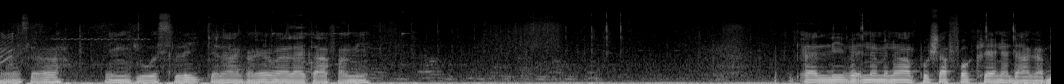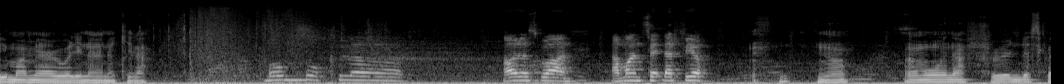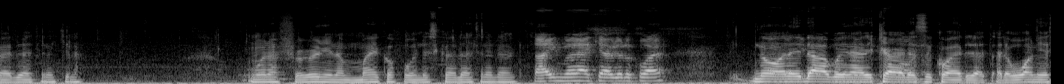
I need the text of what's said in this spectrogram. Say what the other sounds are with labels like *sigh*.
I say, oh, him go slick, you know, because you know, light off of me. I leave it, no, me not push a fuck here, no dog. I be my me a roll in a killer. Bumbo club. How does go on? A man set that for you. *laughs* No. I'm one of friend the squad that in a killer. I'm one of friend in a microphone the squad that in a dog. So I'm gonna carry the look while. No, the dog going in the car that's the quad that. I the one you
